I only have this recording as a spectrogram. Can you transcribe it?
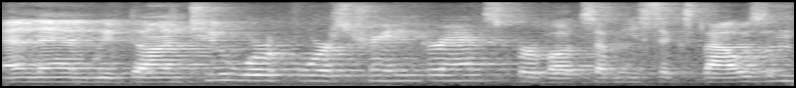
And then we've done two workforce training grants for about 76,000.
